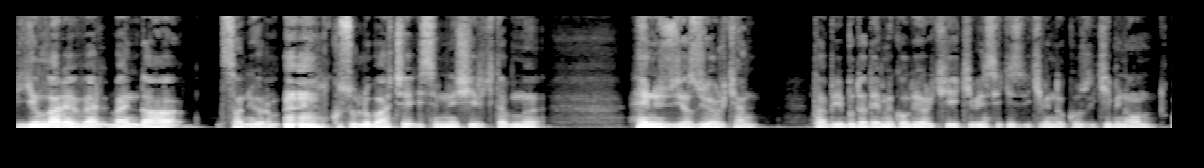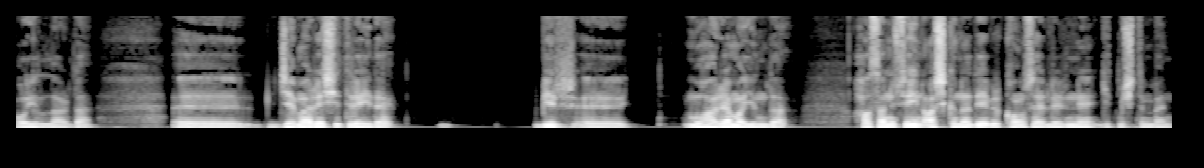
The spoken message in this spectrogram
yıllar evvel ben daha sanıyorum Kusurlu Bahçe isimli şiir kitabımı henüz yazıyorken tabii bu da demek oluyor ki 2008, 2009, 2010 o yıllarda e, Cemal Reşit Rey'de bir e, Muharrem ayında Hasan Hüseyin Aşkına diye bir konserlerine gitmiştim ben.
